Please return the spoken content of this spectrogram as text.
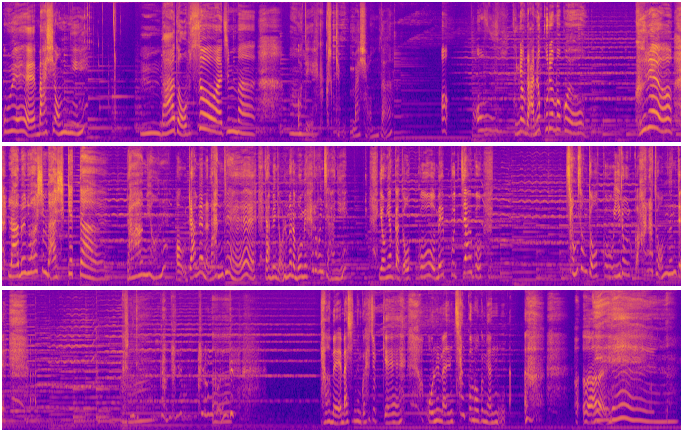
왜 맛이 없니? 음, 맛 없어, 아줌마. 음. 어디 그렇게 맛이 없나? 어우, 그냥 라면 끓여 먹어요. 그래요. 라면이 훨씬 맛있겠다. 라면? 어, 라면은 안 돼. 라면이 얼마나 몸에 해로운지 아니? 영양가도 없고 맵고 짜고 정성도 없고 이로울 거 하나도 없는데 그런데 라면은 그런 건데 다음에 맛있는 거 해줄게. 오늘만 참고 먹으면 어, 네. 음.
